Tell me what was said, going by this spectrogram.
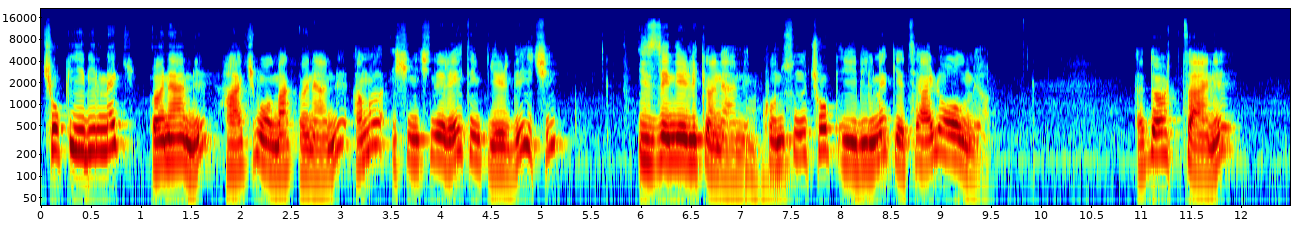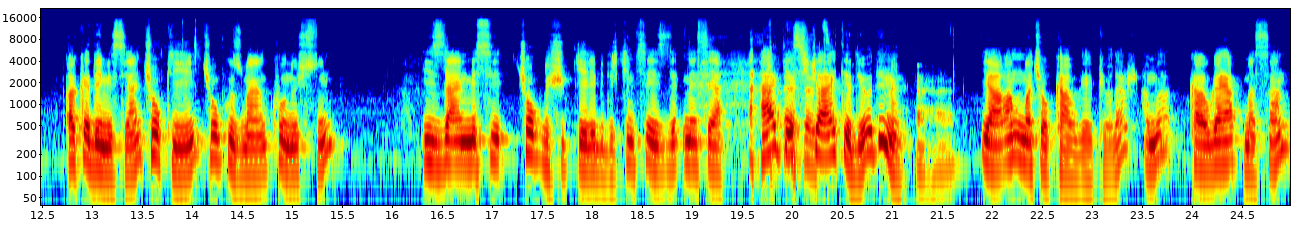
çok iyi bilmek önemli, hakim olmak önemli ama işin içine reyting girdiği için izlenirlik önemli. Konusunu çok iyi bilmek yeterli olmuyor. E, dört tane akademisyen çok iyi, çok uzman konuşsun. İzlenmesi çok düşük gelebilir. Kimse izle mesela herkes şikayet ediyor değil mi? ya amma çok kavga yapıyorlar ama kavga yapmasan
